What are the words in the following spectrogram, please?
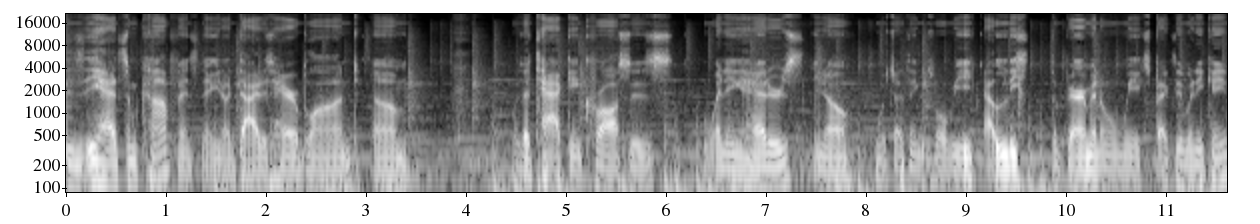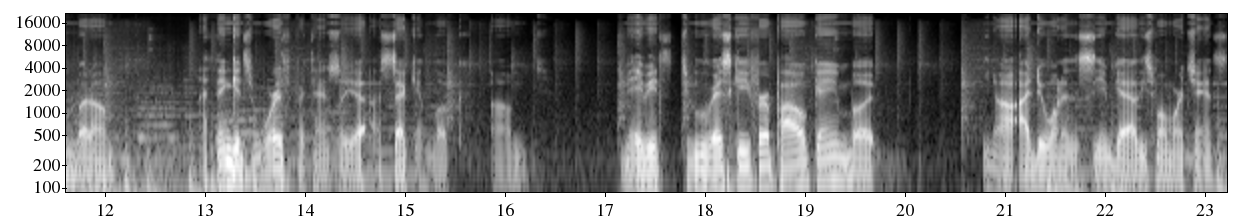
he had some confidence there. You know, dyed his hair blonde. Um, was attacking crosses, winning headers. You know, which I think is what we at least the bare minimum we expected when he came. But um, I think it's worth potentially a, a second look. Um, maybe it's too risky for a PAOK game, but you know, I do want to see him get at least one more chance.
